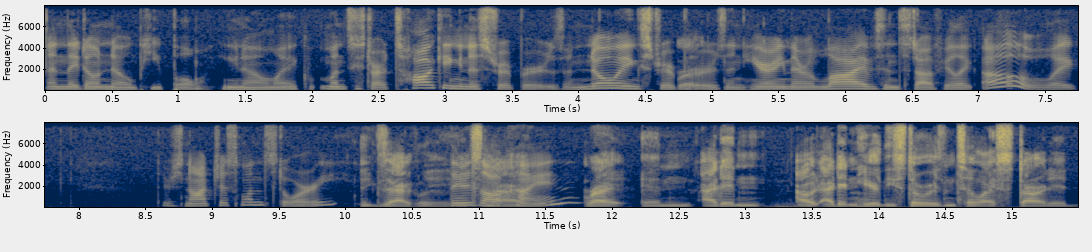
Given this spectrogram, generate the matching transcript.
and they don't know people, you know. Like once you start talking to strippers and knowing strippers and hearing their lives and stuff, you're like, oh, like there's not just one story. Exactly. There's It's all not- kinds. Right, and I didn't I, I didn't hear these stories until I started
